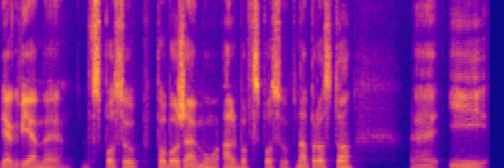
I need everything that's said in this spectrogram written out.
jak wiemy, w sposób po bożemu albo w sposób na prosto e, i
